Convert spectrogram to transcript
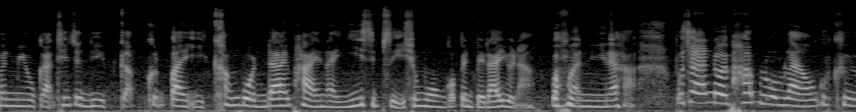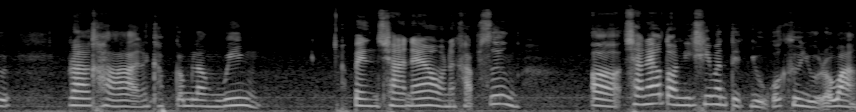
มันมีโอกาสที่จะดีดกลับขึ้นไปอีกข้างบนได้ภายใน 24 ชั่วโมงก็เป็นไปได้อยู่นะ ประมาณนี้นะคะ เพราะฉะนั้นโดยภาพรวมแล้วก็คือราคานะครับกำลังวิ่งเป็นชาแนลนะครับ ซึ่ง เอ่อชาแนลตอนนี้ที่มันติดอยู่ก็คืออยู่ระหว่าง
